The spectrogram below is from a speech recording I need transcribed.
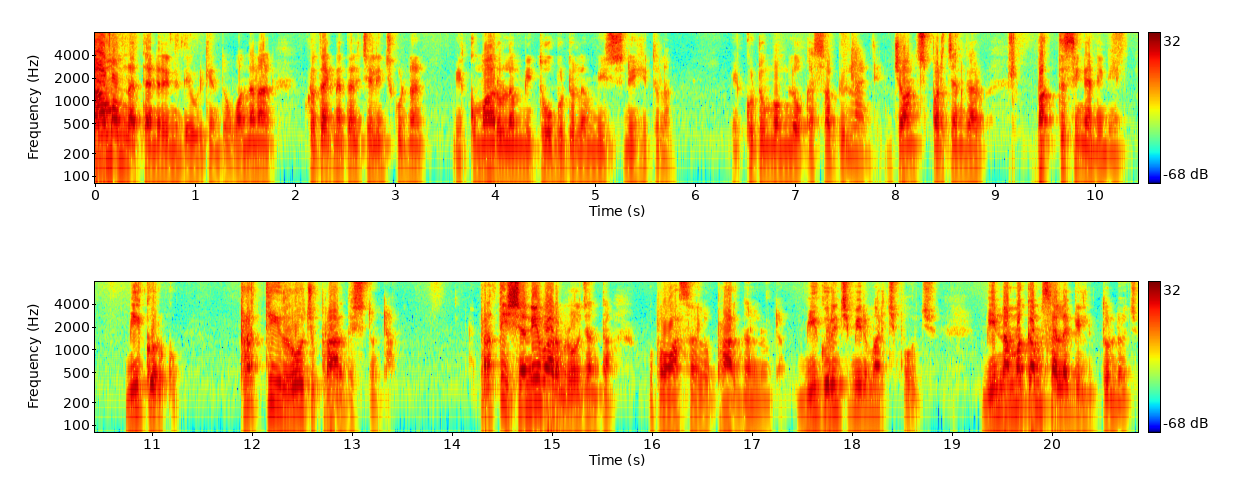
నామం నా తండ్రిని దేవుడికి ఎంతో వందనాలు కృతజ్ఞతలు చెల్లించుకుంటున్నాను. మీ కుమారులం మీ తోబుటులం మీ స్నేహితులం. మీ కుటుంబంలో ఒక సభ్యుల్లాంటి జాన్ స్పర్జన్ గారు భక్త సింగ్ అని నేను మీ కొరకు ప్రతిరోజు ప్రార్థిస్తుంటాం. ప్రతి శనివారం రోజంతా ఉపవాసాల్లో ప్రార్థనలు ఉంటాం. మీ గురించి మీరు మర్చిపోవచ్చు. మీ నమ్మకం సలగిల్తుండొచ్చు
